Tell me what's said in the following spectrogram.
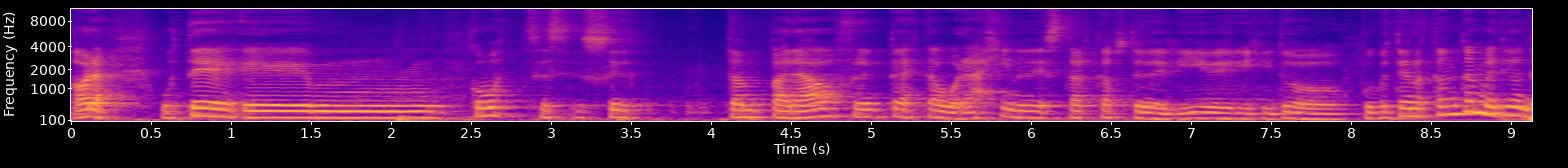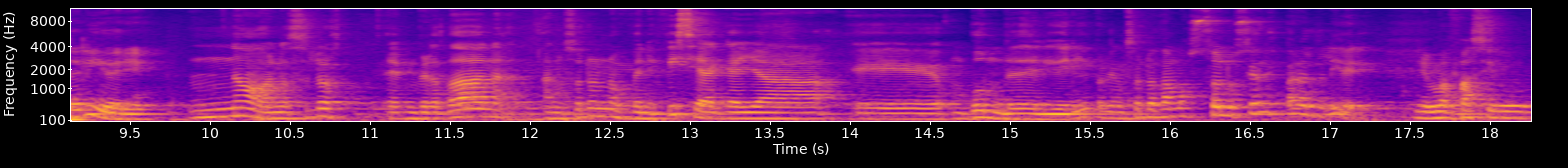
Ahora, usted, eh, ¿cómo se, se- están parados frente a esta vorágine de startups de delivery y todo? Porque ustedes no están tan metidos en delivery. No, nosotros, en verdad, a nosotros nos beneficia que haya eh, un boom de delivery, porque nosotros damos soluciones para el delivery. Y es más fácil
